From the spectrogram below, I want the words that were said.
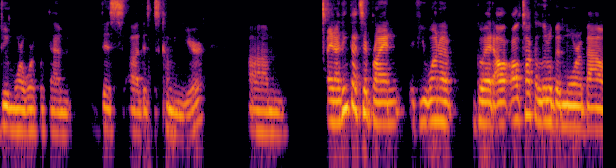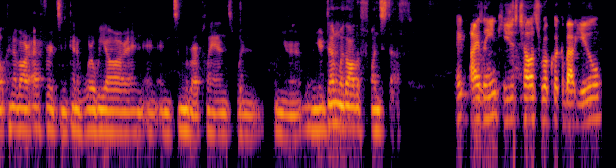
do more work with them this uh, this coming year. Um, and I think that's it, Brian. If you want to go ahead, I'll, I'll talk a little bit more about kind of our efforts and kind of where we are and, and, and some of our plans when when you're when you're done with all the fun stuff. Hey, Eileen, can you just tell us real quick about you?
